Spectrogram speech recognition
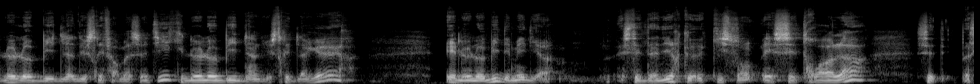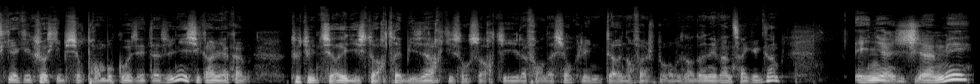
le lobby de l'industrie pharmaceutique, le lobby de l'industrie de la guerre et le lobby des médias. C'est-à-dire que qui sont et ces trois-là, c'est parce qu'il y a quelque chose qui me surprend beaucoup aux États-Unis, c'est quand même il y a quand même toute une série d'histoires très bizarres qui sont sorties, la fondation Clinton, enfin je pourrais vous en donner 25 exemples, et il n'y a jamais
